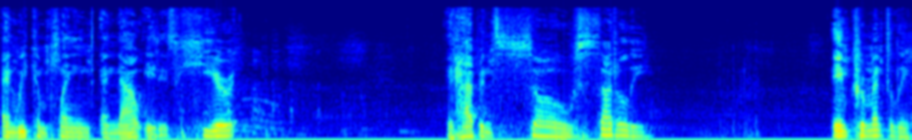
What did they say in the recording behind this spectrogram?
and we complained and now it is here? It happened so subtly, incrementally.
